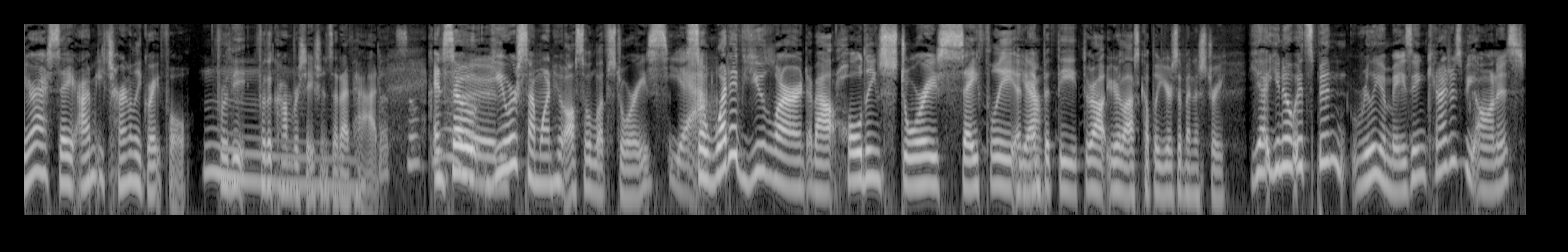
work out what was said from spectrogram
dare i say i'm eternally grateful for the for the conversations that i've had Mm, That's so and so you are someone who also loves stories Yeah. so what have you learned about holding stories safely and Yeah. empathy throughout your last couple of years of ministry Yeah, you know, it's been really amazing. Can I just be honest?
